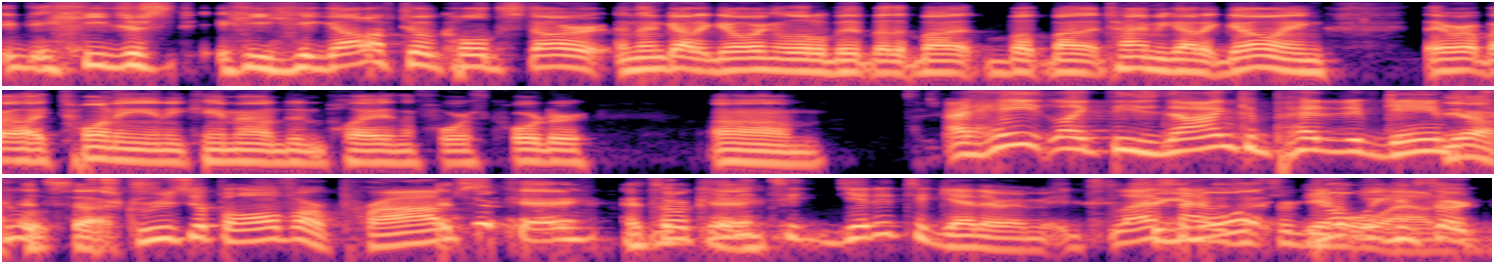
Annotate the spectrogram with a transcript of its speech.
he just he he got off to a cold start and then got it going a little bit. But but but by the time he got it going, they were up by like 20, and he came out and didn't play in the fourth quarter. Um, I hate like these non-competitive games Yeah, too. it sucks. screws up all of our props. it's okay. It's Like, okay. Get it, to, get it together. I mean, last so night was what? You know we can start.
